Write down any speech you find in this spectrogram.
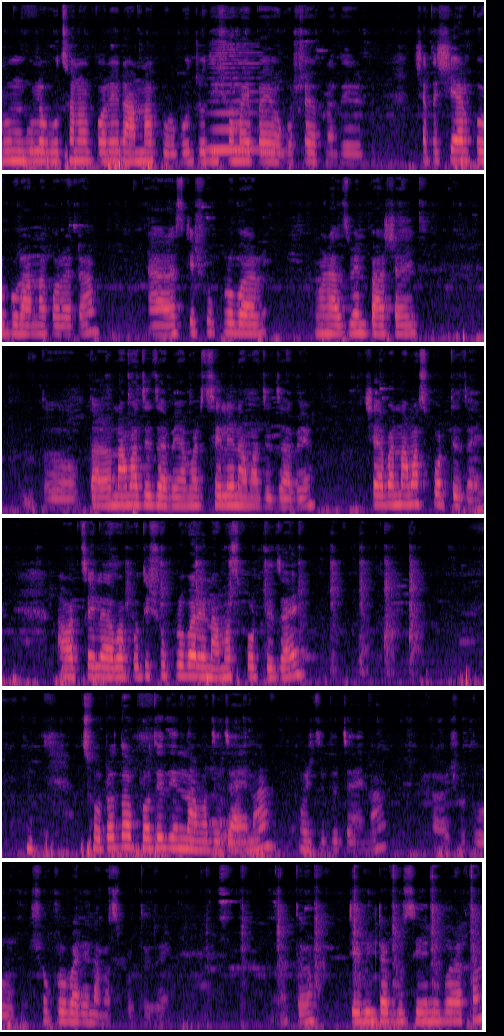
রুমগুলো গোছানোর পরে রান্না করব, যদি সময় পাই অবশ্যই আপনাদের সাথে শেয়ার করব রান্না করাটা। আর আজকে শুক্রবার আমার হাজব্যান্ড বাসায়, তো তারা নামাজে যাবে, আমার ছেলে নামাজে যাবে, সে আবার নামাজ পড়তে যায়। আমার ছেলে আবার প্রতি শুক্রবারে নামাজ পড়তে যায়। ছোট তো প্রতিদিন নামাজে যায় না, মসজিদে যায় না শুধু শুক্রবারে নামাজ পড়তে যায়। তো টেবিলটা গুছিয়ে নেব এখন।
